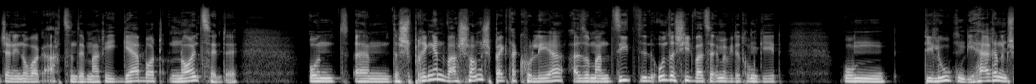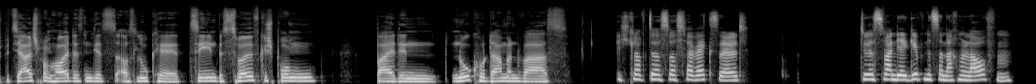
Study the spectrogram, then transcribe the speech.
Jenny Nowak, 18. Marie Gerbott, 19. Und ähm, das Springen war schon spektakulär. Also man sieht den Unterschied, weil es ja immer wieder darum geht, um die Luken. Die Herren im Spezialsprung heute sind jetzt aus Luke 10 bis 12 gesprungen. Bei den Noko-Damen war es. Ich glaube, du hast was verwechselt. Das waren die Ergebnisse nach dem Laufen.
